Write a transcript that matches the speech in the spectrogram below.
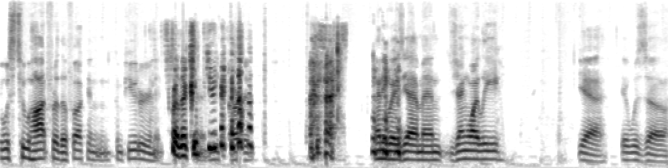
It was too hot for the fucking computer, and it For the and it computer. restarted. Anyways, yeah, man, Zhang Weili. Yeah, it was. uh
